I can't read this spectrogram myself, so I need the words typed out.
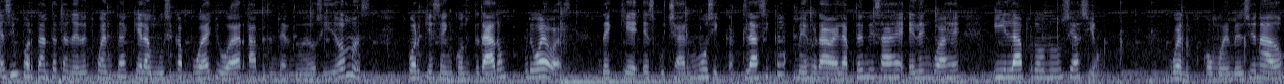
Es importante tener en cuenta que la música puede ayudar a aprender nuevos idiomas, porque se encontraron pruebas de que escuchar música clásica mejoraba el aprendizaje, el lenguaje y la pronunciación. Bueno, como he mencionado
